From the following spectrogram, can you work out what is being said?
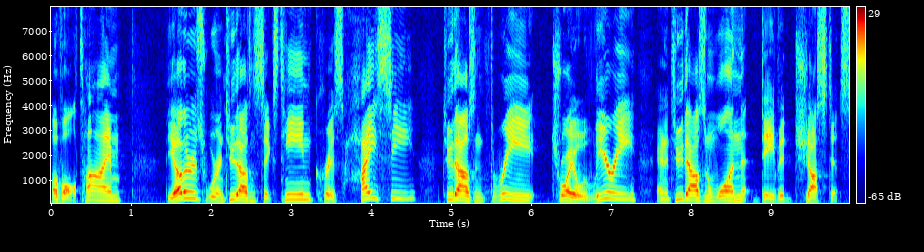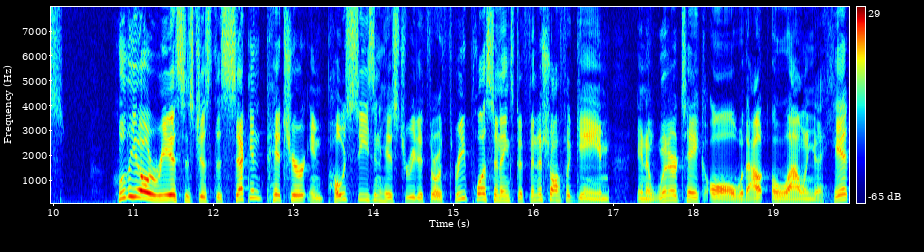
of all time. The others were in 2016, Chris Heisey, 2003, Troy O'Leary, and in 2001, David Justice. Julio Urias is just the second pitcher in postseason history to throw three plus innings to finish off a game in a winner take all without allowing a hit.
